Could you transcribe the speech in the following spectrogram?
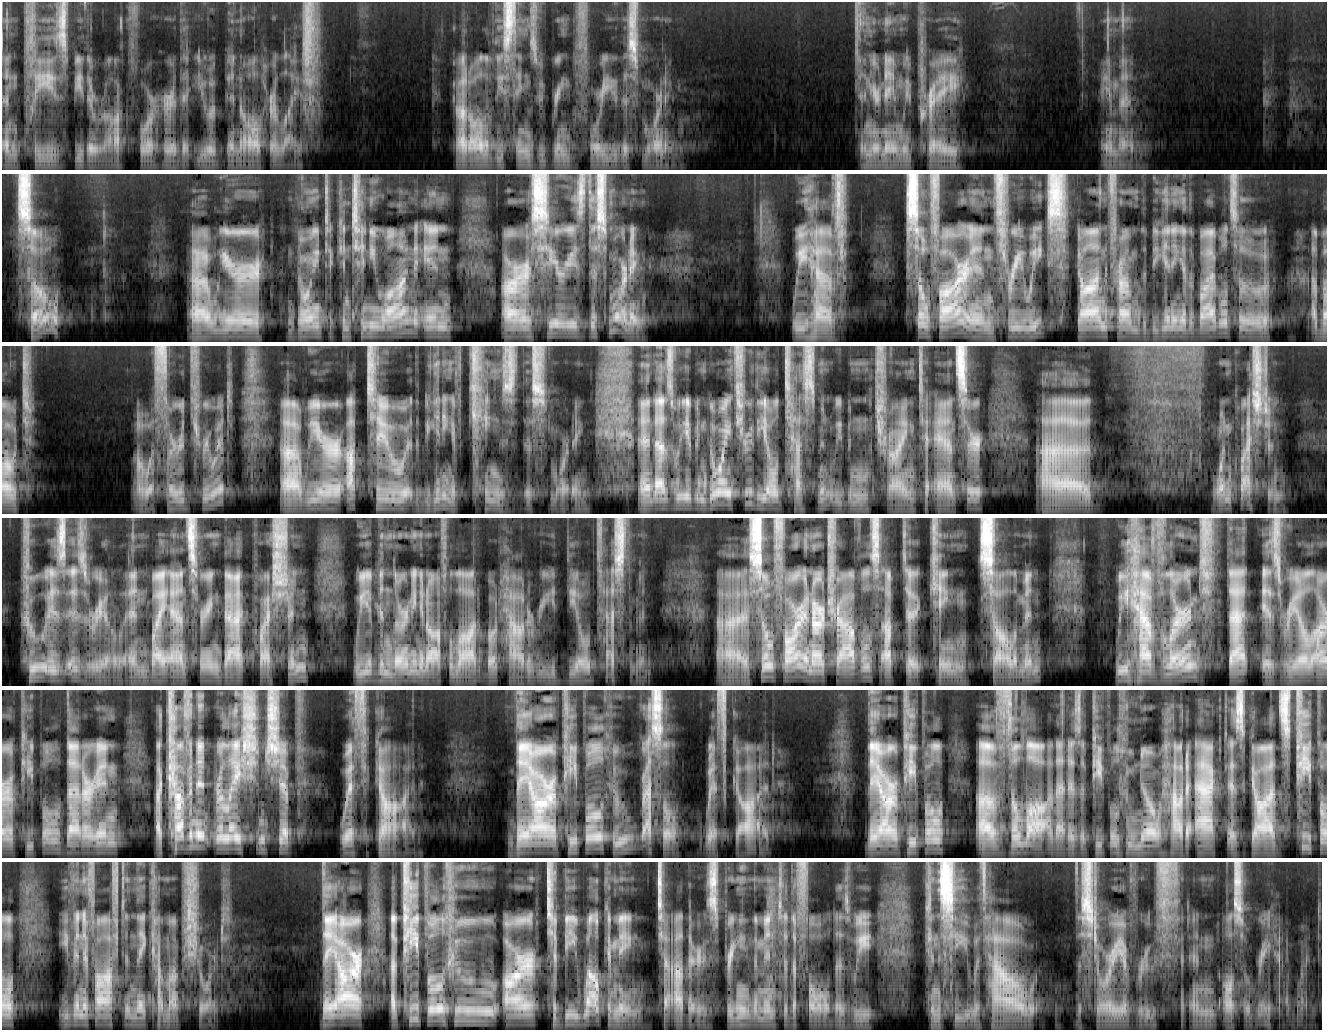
And please be the rock for her that you have been all her life. God, all of these things we bring before you this morning. In your name we pray. Amen. So, uh, we are going to continue on in our series this morning. We have so far in three weeks gone from the beginning of the Bible to about oh, a third through it. Uh, we are up to the beginning of Kings this morning. And as we have been going through the Old Testament, we've been trying to answer uh, one question Who is Israel? And by answering that question, we have been learning an awful lot about how to read the Old Testament. Uh, so far in our travels up to King Solomon, we have learned that Israel are a people that are in a covenant relationship with God. They are a people who wrestle with God. They are a people of the law, that is, a people who know how to act as God's people, even if often they come up short. They are a people who are to be welcoming to others, bringing them into the fold, as we can see with how the story of Ruth and also Rahab went.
